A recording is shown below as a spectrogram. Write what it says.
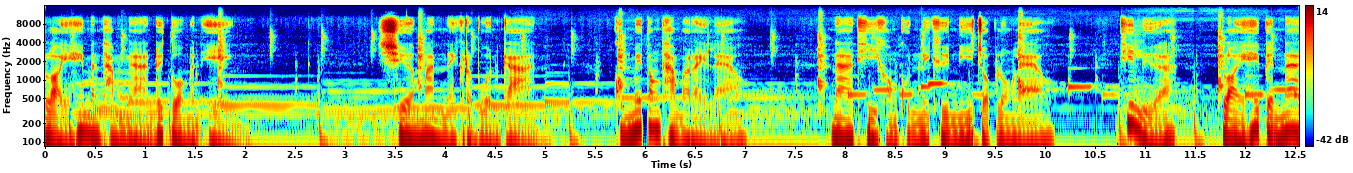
ปล่อยให้มันทำงานด้วยตัวมันเอง เชื่อมั่นในกระบวนการ คุณไม่ต้องทำอะไรแล้ว หน้าที่ของคุณในคืนนี้จบลงแล้ว ที่เหลือปล่อยให้เป็นหน้า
